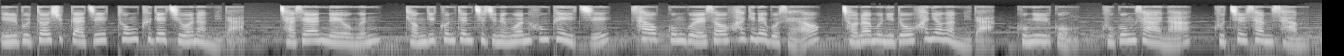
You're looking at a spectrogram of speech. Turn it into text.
1부터 10까지 통 크게 지원합니다. 자세한 내용은 경기콘텐츠진흥원 홈페이지 사업 공고에서 확인해 보세요. 전화 문의도 환영합니다. 010-9041-9733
